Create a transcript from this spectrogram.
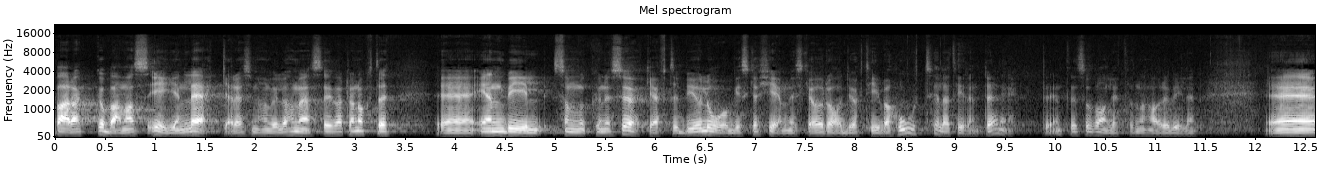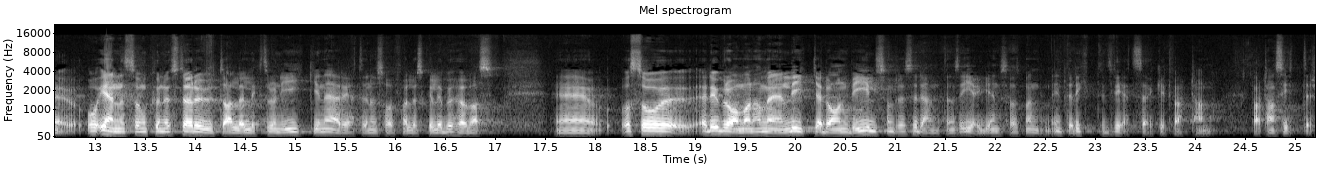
Barack Obamas egen läkare som han ville ha med sig vart han åkte. Eh, en bil som kunde söka efter biologiska, kemiska och radioaktiva hot hela tiden. Det är, det är inte så vanligt att man har i bilen. Eh, och en som kunde störa ut all elektronik i närheten och så ifall det skulle behövas. Och så är det ju bra om man har med en likadan bil som presidentens egen så att man inte riktigt vet säkert vart han, vart han sitter.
